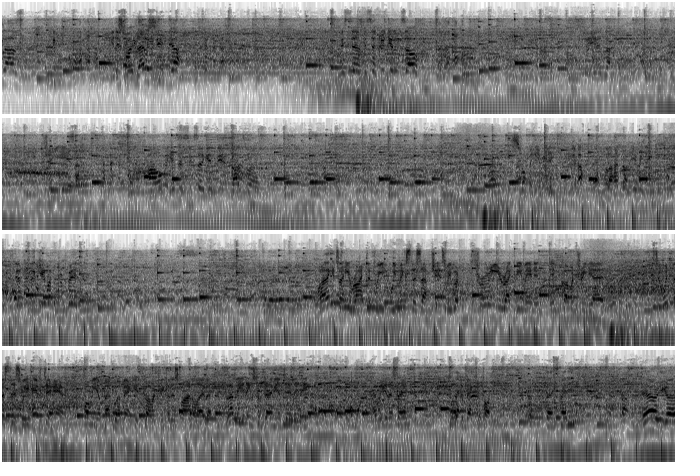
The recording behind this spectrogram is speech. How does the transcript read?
gloves. You gonna swap He gloves? did, yeah. Mr. Mr. Cricket himself. I hope he gets a sixer against these dogs for us. Swapping everything. Yeah. Well, I hope not everything. Definitely came think it's only right that we, we mix this up, gents. We've got three rugby men in, in commentary here. To witness this, we have to have Pommie Mbangwa back in commentary for this final over. Lovely innings from Damien Delini. And we're going to say, welcome back to Pop. Thanks, Matty. There you go.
